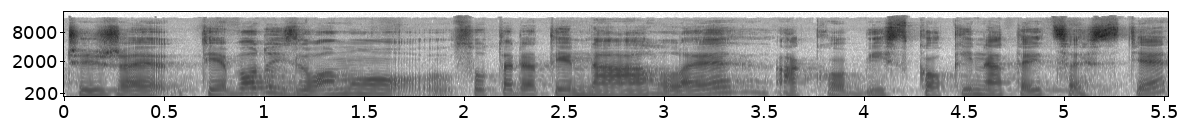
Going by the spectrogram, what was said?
Čiže tie body zlomu sú teda tie náhle, akoby skoky na tej ceste,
